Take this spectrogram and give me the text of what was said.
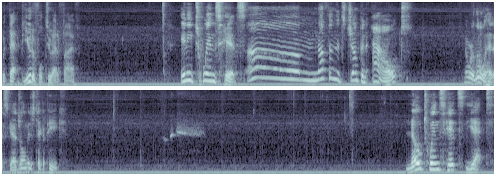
with that beautiful 2 out of 5. Any Twins hits? Um, nothing that's jumping out. No, we're a little ahead of schedule. Let me just take a peek. No Twins hits yet.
